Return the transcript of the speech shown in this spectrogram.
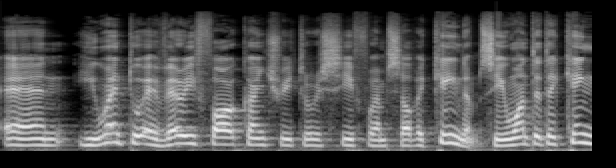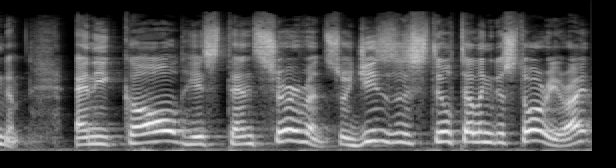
and he went to a very far country to receive for himself a kingdom. So he wanted a kingdom. And he called his 10 servants. So Jesus is still telling the story, right?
